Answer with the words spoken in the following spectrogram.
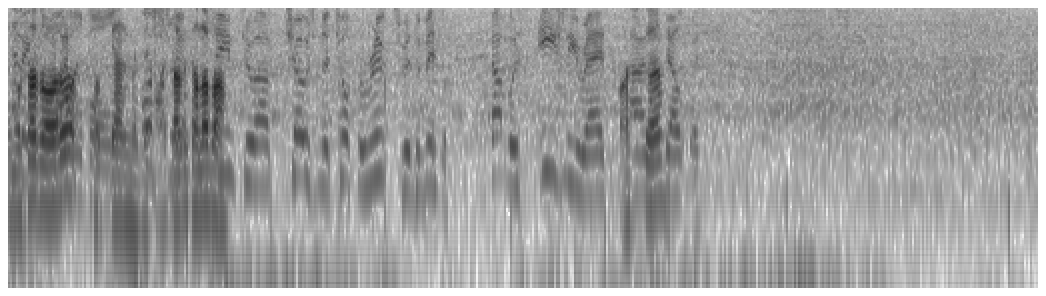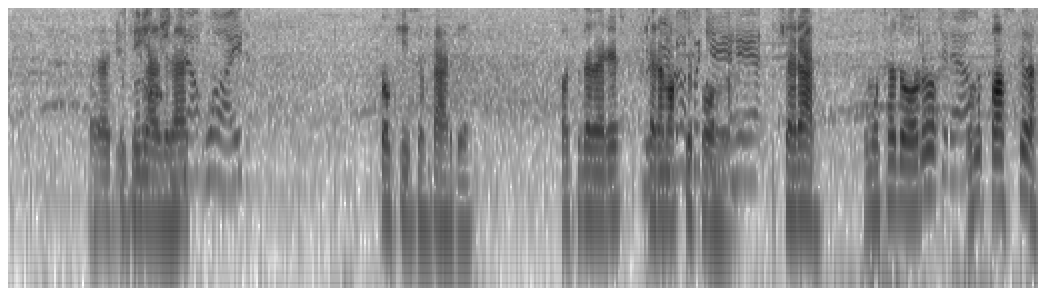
Umut'a doğru top gelmedi. David Alaba. That was easily read and dealt with. Evet çok iyi geldiler. Çok iyisin Ferdi. Pası da verir. Kerem Aktürkoğlu'na. Kerem. Umut'a doğru. Umut baskı.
